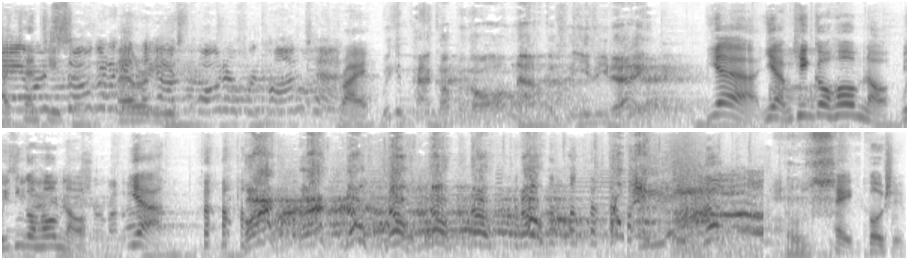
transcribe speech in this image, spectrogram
I can't use it. I already used it. Right. We can pack up and go home now. This is an easy day. Yeah, yeah, we can go home now. We can go home now. Yeah. What? Ah, No, no, no, no, no! That was Hey, bullshit.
